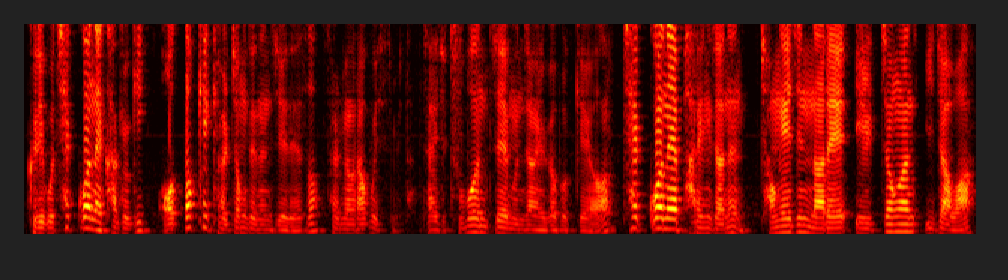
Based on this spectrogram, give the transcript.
그리고 채권의 가격이 어떻게 결정되는지에 대해서 설명을 하고 있습니다. 자 이제 두 번째 문장 읽어볼게요. 채권의 발행자는 정해진 날에 일정한 이자와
